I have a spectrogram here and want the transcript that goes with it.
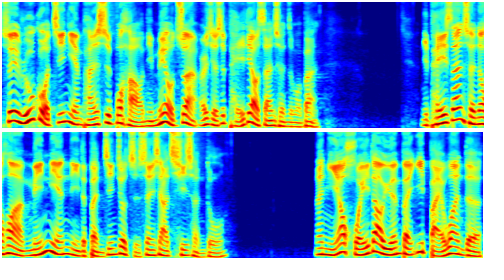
所以，如果今年盘势不好，你没有赚，而且是赔掉三成，怎么办？你赔三成的话，明年你的本金就只剩下七成多。那你要回到原本一百万的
